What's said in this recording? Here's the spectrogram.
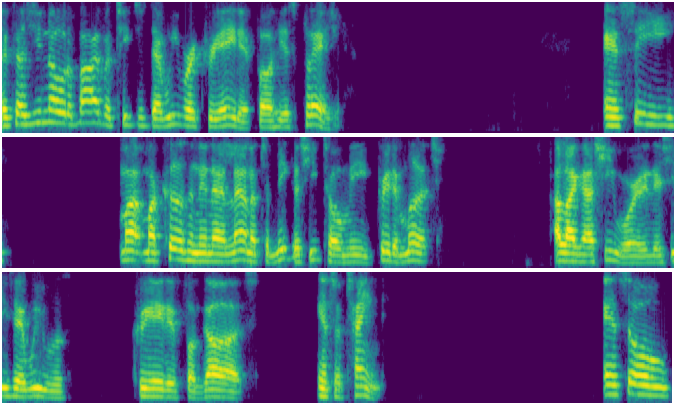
Because you know the Bible teaches that we were created for his pleasure. And see, my my cousin in Atlanta, Tamika, she told me pretty much. I like how she worded it. She said we was created for God's entertainment. And so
